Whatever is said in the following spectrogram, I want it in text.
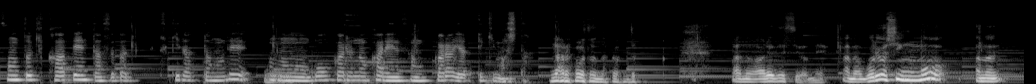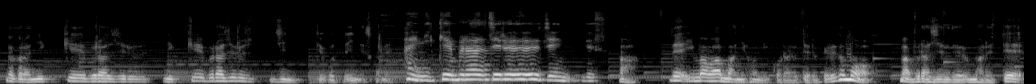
その時カーペンターズが好きだったので、うんこのボーカルのカレンさんからやってきました。なるほど、なるほど。あの、あれですよね。あの、ご両親も、あの、だから日系ブラジル、日系ブラジル人っていうことでいいんですかね？はい、日系ブラジル人です。あで、今はまあ日本に来られてるけれども、まあブラジルで生まれて、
